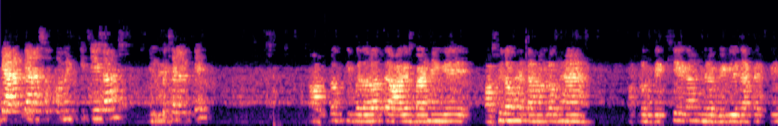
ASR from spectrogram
प्यारा प्यारा सब कमेंट कीजिएगा चैनल पे। आप लोग की बदौलत आगे बढ़ेंगे। काफ़ी लोग हैं तो हम लोग हैं। आप लोग देखिएगा मेरा वीडियो जा करके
